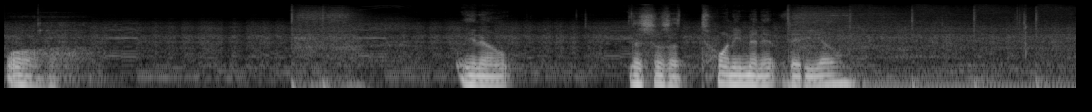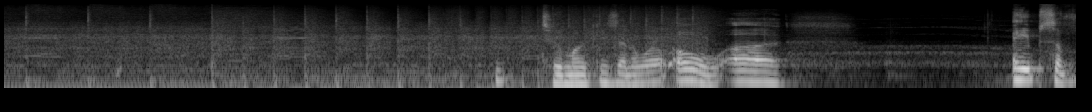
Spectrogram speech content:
Whoa. You know, this was a 20 minute video. Two monkeys in the world. Oh, uh, Apes of.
